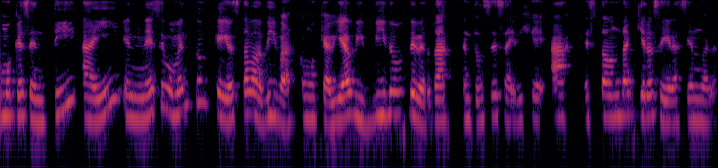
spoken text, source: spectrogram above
como que sentí ahí, en ese momento, que yo estaba viva, como que había vivido de verdad. Entonces ahí dije, ah, esta onda quiero seguir haciéndola.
